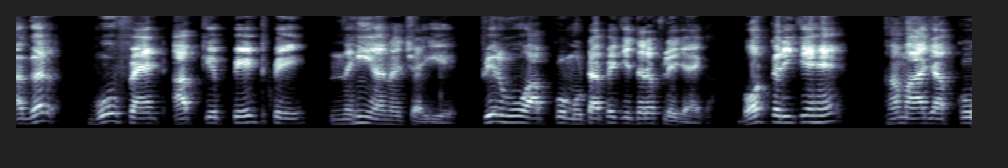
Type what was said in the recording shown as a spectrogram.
अगर वो फैट आपके पेट पे नहीं आना चाहिए, फिर वो आपको मोटापे की तरफ़ ले जाएगा। बहुत तरीके हैं, हम आज आपको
